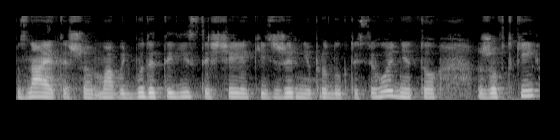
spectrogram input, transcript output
знаєте, що, мабуть, будете їсти ще якісь жирні продукти сьогодні, то жовтки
